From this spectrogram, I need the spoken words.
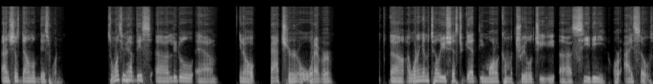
And just download this one. So once you have this uh, little, um, you know, patcher or whatever, uh, what I'm going to tell you is just to get the Mortal Kombat Trilogy uh, CD or ISO.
